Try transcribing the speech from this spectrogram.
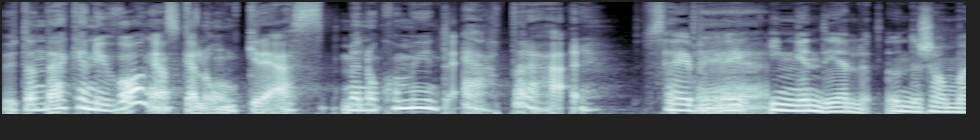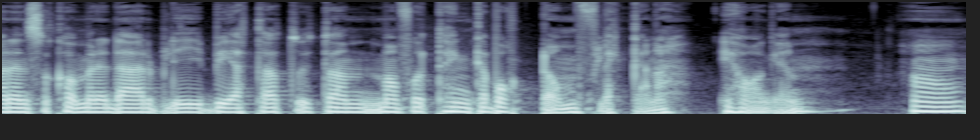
Utan där kan det ju vara ganska långt gräs, men de kommer ju inte äta det här. Så Nej, det... ingen del under sommaren så kommer det där bli betat, utan man får tänka bort de fläckarna i hagen. Ja.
